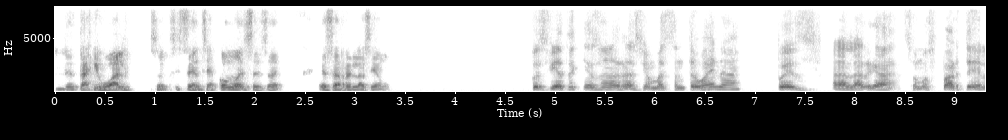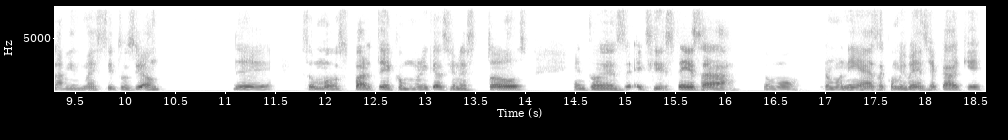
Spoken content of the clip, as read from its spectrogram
les da igual su existencia. ¿Cómo es esa, esa relación? Pues fíjate que es una relación bastante buena, pues a la larga somos parte de la misma institución, de, somos parte de comunicaciones todos, entonces existe esa como armonía, esa convivencia cada que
